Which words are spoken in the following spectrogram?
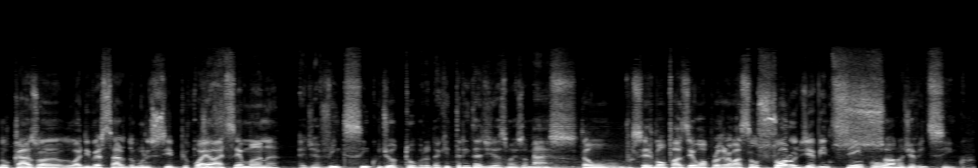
no caso o aniversário do município? Qual é a semana? É dia 25 de outubro, daqui 30 dias mais ou menos. Ah, então vocês vão fazer uma programação só no dia 25? Só no dia 25.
